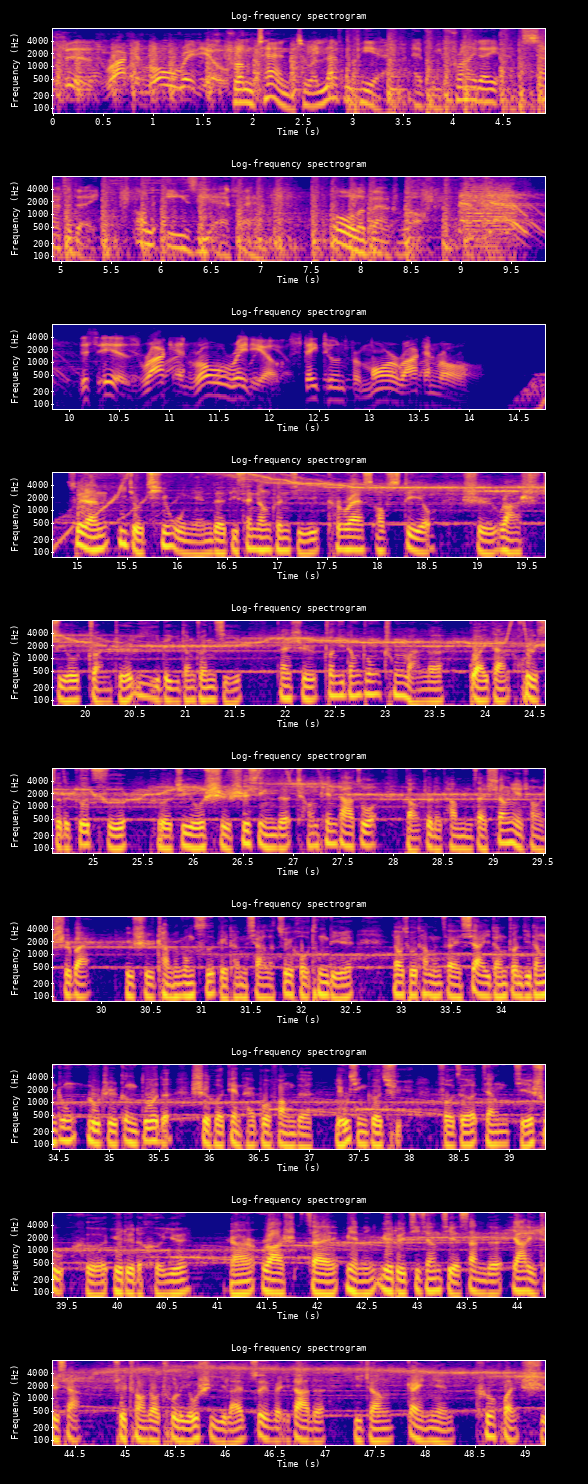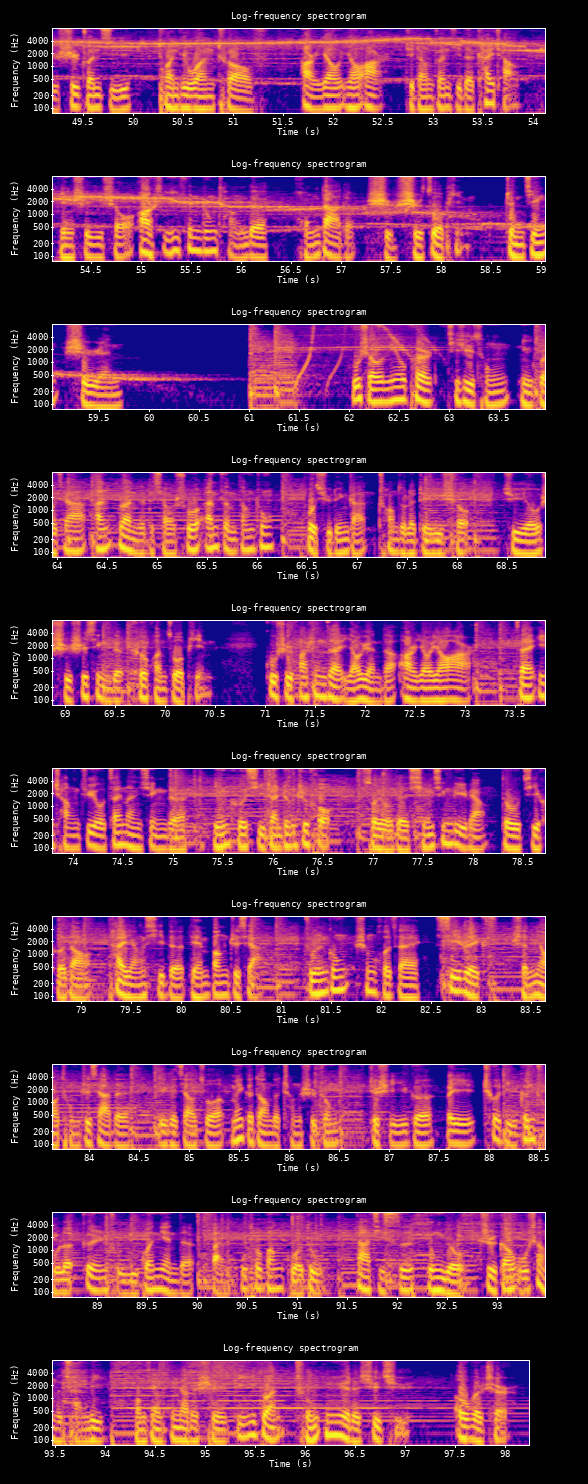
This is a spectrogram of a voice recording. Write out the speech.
This is Rock and Roll Radio. From 10 to 11 p.m. every Friday and Saturday on Easy FM. All about rock. This is Rock and Roll Radio. Stay tuned for more rock and roll. 虽然1975年的第三张专辑《Caress of Steel》是 Rush 具有转折意义的一张专辑，但是专辑当中充满了怪诞晦涩的歌词和具有史诗性的长篇大作，导致了他们在商业上的失败。于是唱片公司给他们下了最后通牒，要求他们在下一张专辑当中录制更多的适合电台播放的流行歌曲，否则将结束和乐队的合约。然而，Rush 在面临乐队即将解散的压力之下，却创造出了有史以来最伟大的一张概念科幻史诗专辑《Twenty One Twelve》二幺幺二。这张专辑的开场便是一首二十一分钟长的宏大的史诗作品，震惊世人。鼓手 Neil Peart 继续从女作家 Anne Rand 的小说《Anthem》当中获取灵感，创作了这一首具有史诗性的科幻作品。故事发生在遥远的二幺幺二，在一场具有灾难性的银河系战争之后，所有的行星力量都集合到太阳系的联邦之下。主人公生活在 Sirix 神庙统治下的一个叫做 Megadon 的城市中，这是一个被彻底根除了个人主义观念的反乌托邦国度。大祭司拥有至高无上的权利。我们现在听到的是第一段纯音乐的序曲，Overture。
